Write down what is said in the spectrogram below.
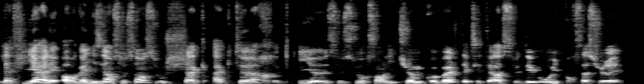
La filière, elle est organisée en ce sens où chaque acteur qui euh, se source en lithium, cobalt, etc., se débrouille pour s'assurer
